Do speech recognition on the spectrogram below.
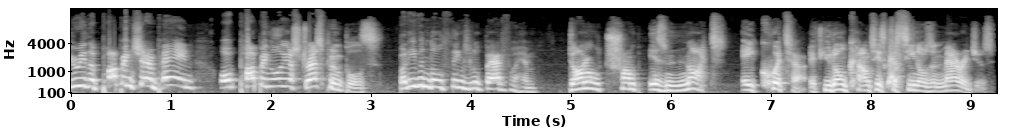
you're either popping champagne or popping all your stress pimples. But even though things look bad for him, Donald Trump is not a quitter if you don't count his casinos and marriages.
